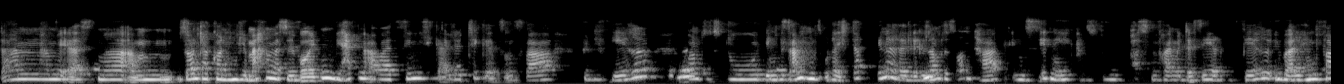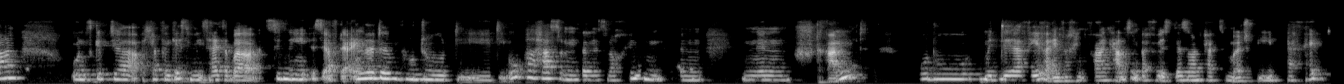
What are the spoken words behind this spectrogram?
dann haben wir erstmal am Sonntag konnten wir machen, was wir wollten. Wir hatten aber ziemlich geile Tickets. Und zwar für die Fähre konntest du den gesamten, oder ich glaube generell der gesamte Sonntag in Sydney kannst du kostenfrei mit der Fähre überall hinfahren. Und es gibt ja, ich habe vergessen, wie es heißt, aber Sydney ist ja auf der einen Seite, wo du die, die Oper hast und dann ist noch hinten ein, ein Strand, wo du mit der Fähre einfach hinfahren kannst. Und dafür ist der Sonntag zum Beispiel perfekt.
